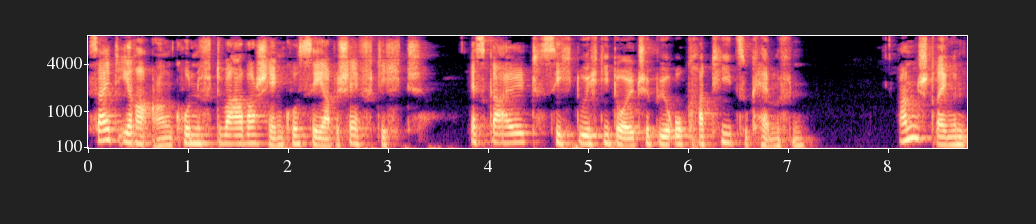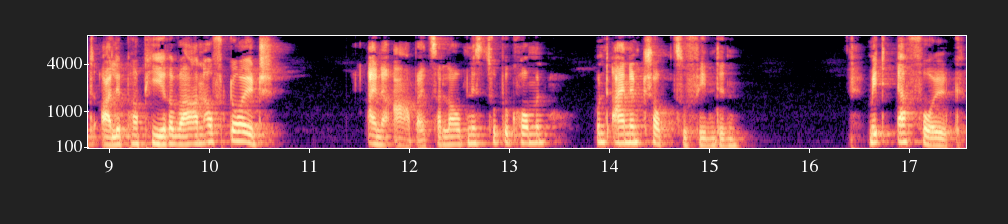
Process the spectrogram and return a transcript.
Seit ihrer Ankunft war Waschenko sehr beschäftigt. Es galt, sich durch die deutsche Bürokratie zu kämpfen. Anstrengend, alle Papiere waren auf Deutsch. Eine Arbeitserlaubnis zu bekommen und einen Job zu finden. Mit Erfolg.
